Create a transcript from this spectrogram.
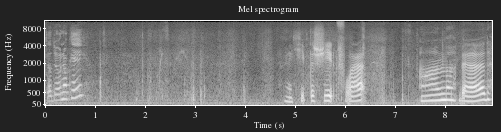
Still doing okay? I'm going to keep the sheet flat on the bed.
